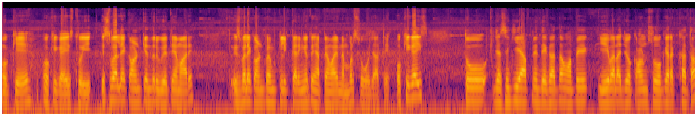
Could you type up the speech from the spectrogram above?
ओके ओके गाइस तो इस वाले अकाउंट के अंदर हुए थे हमारे। तो इस वाले अकाउंट पे हम क्लिक करेंगे तो यहाँ पे हमारे नंबर शो हो जाते हैं। ओके गाइस तो जैसे कि आपने देखा था, वहाँ पे ये वाला जो अकाउंट शो होकर रखा था,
